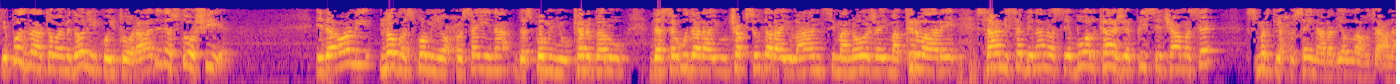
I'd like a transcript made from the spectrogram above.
I poznato vam je da oni koji to rade, da su to šije. I da oni mnogo spominju Huseina, da spominju Kerbelu, da se udaraju, čak se udaraju lancima, nožajima, krvare, sami sebi nanose bol, kaže, prisjećamo se smrti Huseina radijallahu ta'ala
